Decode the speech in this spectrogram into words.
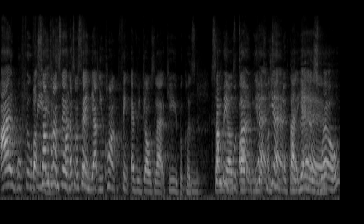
I will feel. But sometimes yeah, that's what I'm saying. Yeah, you can't think every girl's like you because Some some, girls people are don't. you're Yeah, content yeah. with that. and then as well,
